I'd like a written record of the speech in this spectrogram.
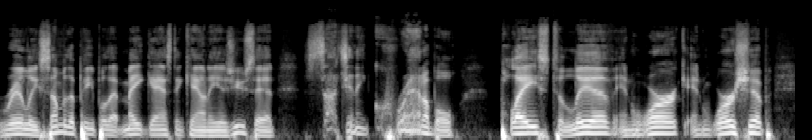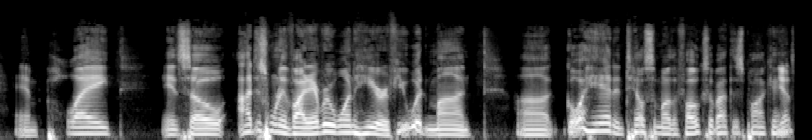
really some of the people that make Gaston County, as you said, such an incredible place to live and work and worship and play. And so I just want to invite everyone here, if you wouldn't mind, uh, go ahead and tell some other folks about this podcast. Yep.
